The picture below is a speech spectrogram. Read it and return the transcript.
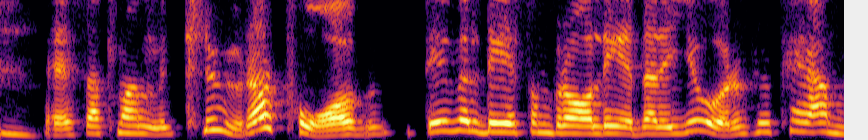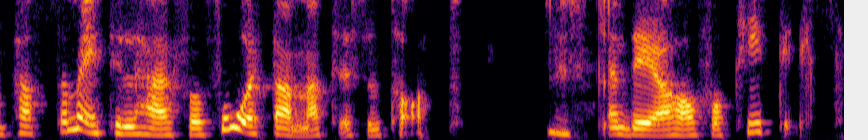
Mm. Eh, så att man klurar på, det är väl det som bra ledare gör. Hur kan jag anpassa mig till det här för att få ett annat resultat det. än det jag har fått hittills?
